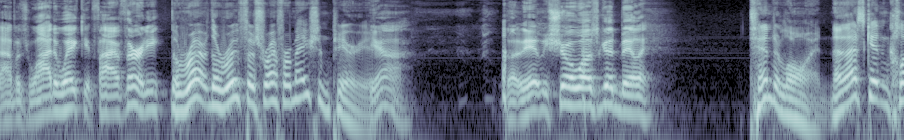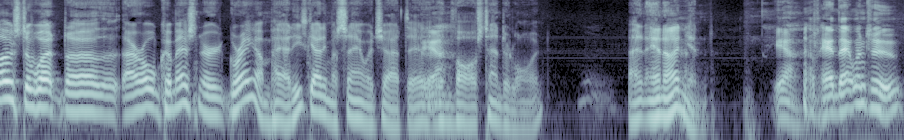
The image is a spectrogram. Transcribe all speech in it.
I was wide awake at five thirty. the Re- the Rufus Reformation period. Yeah, but it sure was good, Billy. Tenderloin. Now that's getting close to what uh, our old commissioner Graham had. He's got him a sandwich out there that involves tenderloin and, and onion. Yeah, I've had that one too.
